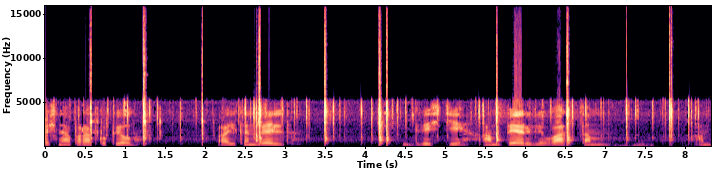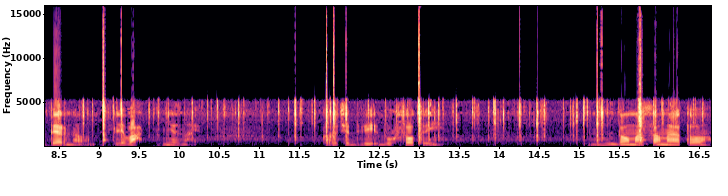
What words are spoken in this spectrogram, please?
Сварочный аппарат купил Alkenweld 200 ампер или ватт там. Амперного или ватт, не знаю. Короче, 200 Дома самое то.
